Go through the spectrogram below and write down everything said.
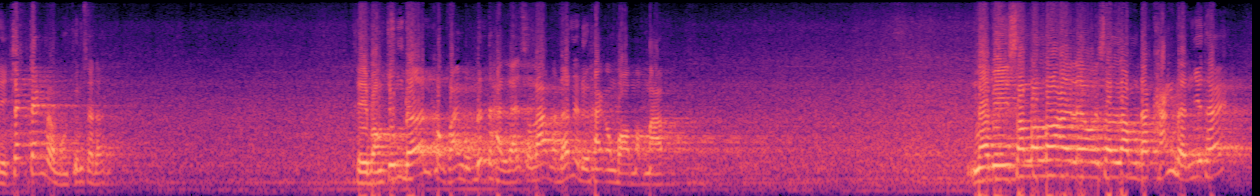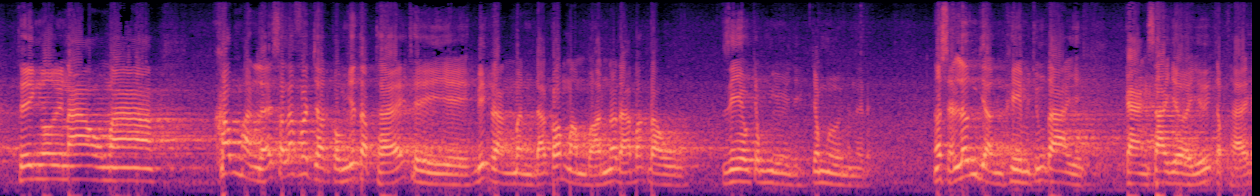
thì chắc chắn là bọn chúng sẽ đến thì bọn chúng đến không phải mục đích hành lễ Salat, mà đến để được hai con bò mập mạp. Nabi sallallahu alaihi wasallam đã khẳng định như thế. Thì người nào mà không hành lễ salat fajr cùng với tập thể thì biết rằng mình đã có mầm bệnh, nó đã bắt đầu gieo trong người trong người mình này đấy. nó sẽ lớn dần khi mà chúng ta gì, càng xa rời với tập thể.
